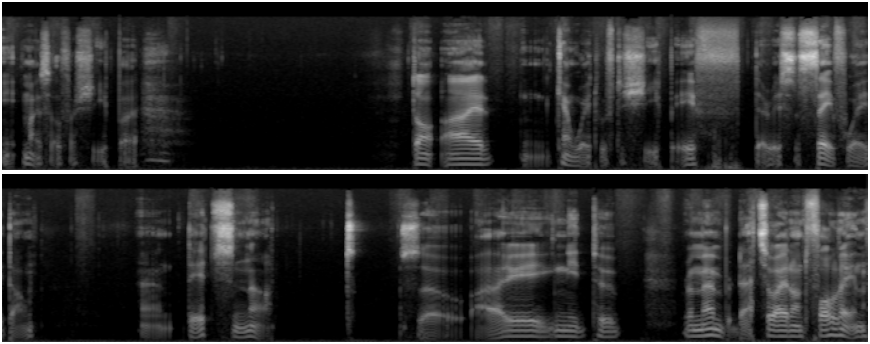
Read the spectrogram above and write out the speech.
Me, myself a sheep. I don't. I can wait with the sheep if there is a safe way down, and it's not. So I need to remember that so I don't fall in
